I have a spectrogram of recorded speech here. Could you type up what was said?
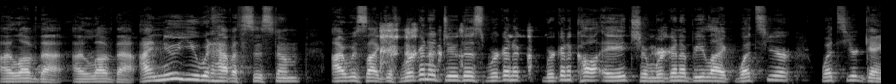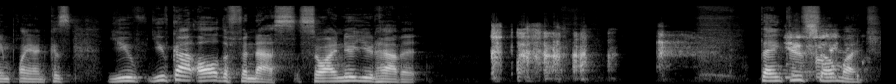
I love that. I love that. I knew you would have a system. I was like, if we're gonna do this, we're gonna we're gonna call H and we're gonna be like, what's your what's your game plan? Because you've you've got all the finesse. So I knew you'd have it. Thank you so so- much.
